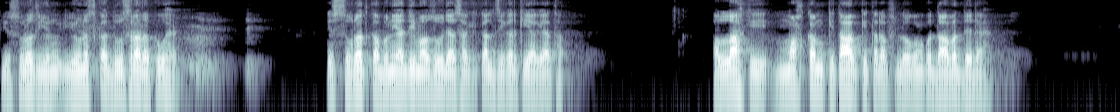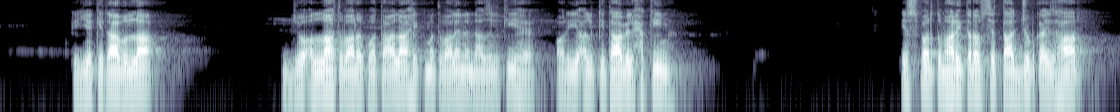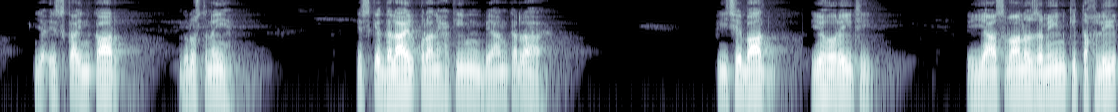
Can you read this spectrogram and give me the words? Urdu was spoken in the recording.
یہ صورت یونس کا دوسرا رقوع ہے۔ اس صورت کا بنیادی موضوع جیسا کہ کل ذکر کیا گیا تھا۔ اللہ کی محکم کتاب کی طرف لوگوں کو دعوت دے رہا ہے کہ یہ کتاب اللہ جو اللہ تبارک و تعالیٰ حکمت والے نے نازل کی ہے اور یہ الکتاب الحکیم ہے۔ اس پر تمہاری طرف سے تعجب کا اظہار یا اس کا انکار درست نہیں ہے۔ اس کے دلائل قرآن حکیم بیان کر رہا ہے۔ پیچھے بات یہ ہو رہی تھی کہ یہ آسمان و زمین کی تخلیق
